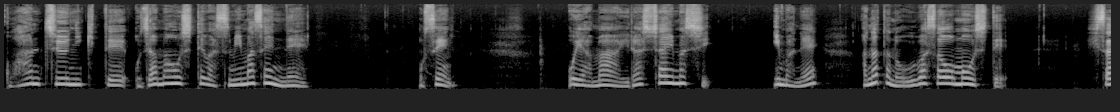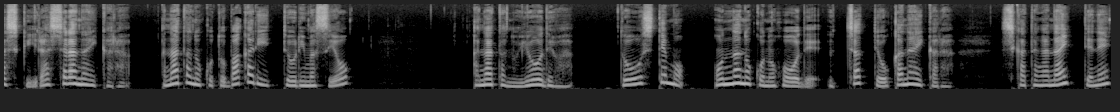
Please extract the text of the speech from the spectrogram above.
ご飯中に来てお邪魔をしてはすみませんね。おせん。おやまあいらっしゃいまし。今ねあなたの噂を申して久しくいらっしゃらないからあなたのことばかり言っておりますよ。あなたのようではどうしても女の子の方で売っちゃっておかないから仕方がないってね。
